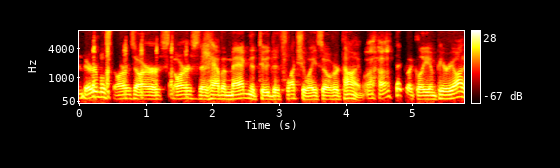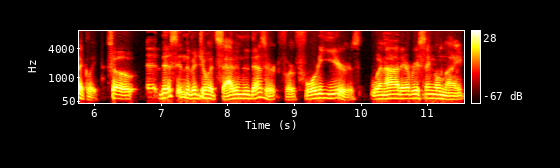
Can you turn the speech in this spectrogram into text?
variable stars are stars that have a magnitude that fluctuates over time, uh-huh. cyclically and periodically. So uh, this individual had sat in the desert for 40 years, went out every single night,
